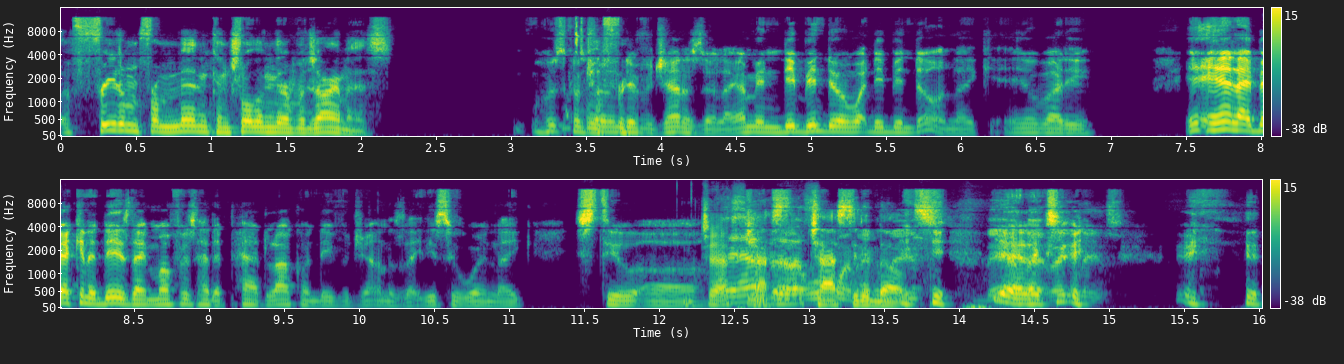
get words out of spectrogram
of freedom from men controlling their vaginas. who's controlling free- their vaginas? Though, like, I mean, they've been doing what they've been doing. Like, ain't nobody. And, and like back in the days, like motherfuckers had a padlock on their vaginas. Like this, were wearing like still uh Chastity Yeah, Chast- chastity point, belts. like, Yeah, like,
